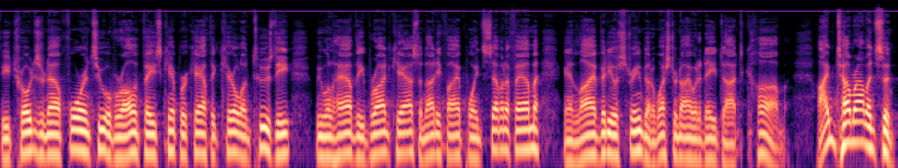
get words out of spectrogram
The Trojans are now 4 and 2 overall and face Kuemper Catholic Carroll on Tuesday. We will have the broadcast on 95.7 FM and live video streamed on westerniowatoday.com. I'm Tom Robinson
